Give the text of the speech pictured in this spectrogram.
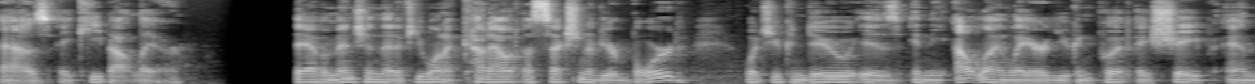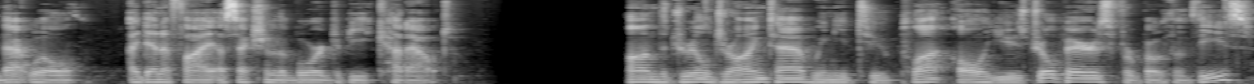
as a keep out layer. They have a mention that if you want to cut out a section of your board, what you can do is in the outline layer, you can put a shape and that will identify a section of the board to be cut out. On the drill drawing tab, we need to plot all used drill pairs for both of these.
